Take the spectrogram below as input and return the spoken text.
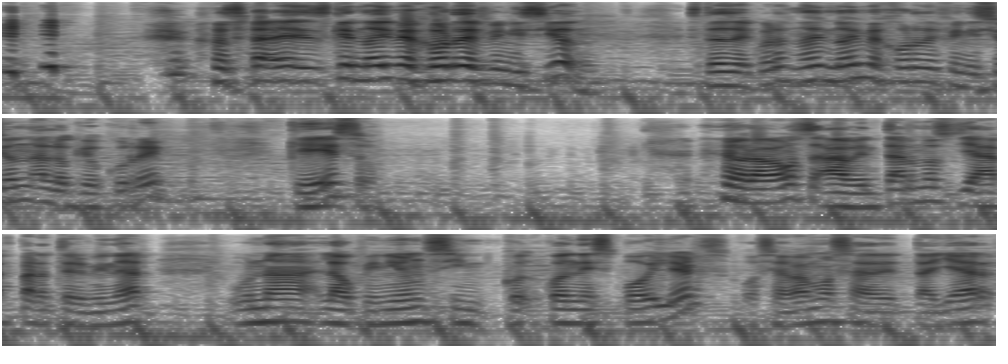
o sea, es que no hay mejor definición. ¿Estás de acuerdo? No no hay mejor definición a lo que ocurre que eso. Ahora vamos a aventarnos ya para terminar una, la opinión sin, con, con spoilers. O sea, vamos a detallar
